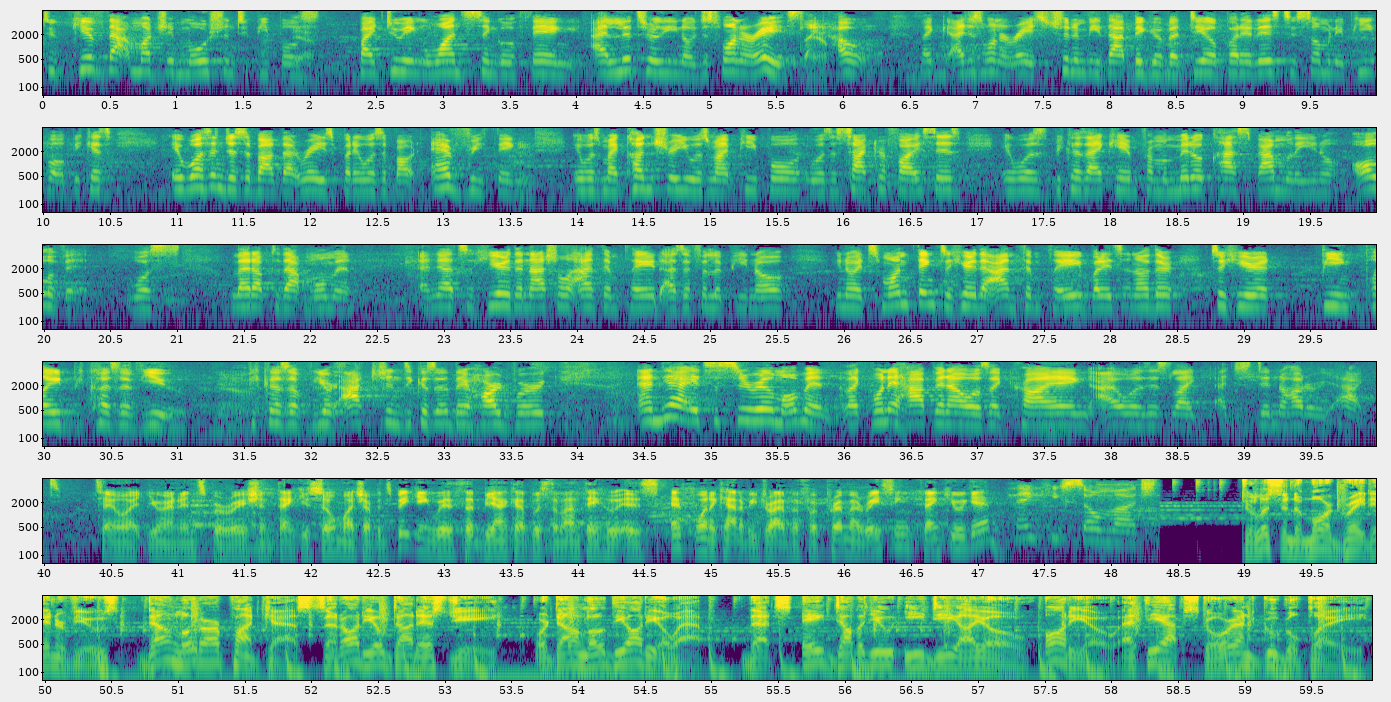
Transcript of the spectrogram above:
to give that much emotion to people Yeah. by doing one single thing. I literally, you know, just want to race. Like Yeah. how, like I just want to race. It shouldn't be that big of a deal, but it is to so many people because it wasn't just about that race, but it was about everything. It was my country, it was my people, it was the sacrifices. It was because I came from a middle class family. You know, all of it was led up to that moment. And yeah, to hear the national anthem played as a Filipino, you know, it's one thing to hear the anthem played, but it's another to hear it being played because of you, because of your actions, because of their hard work. And yeah, it's a surreal moment. Like when it happened, I was like crying. I was just like, I just didn't know how to react. Tell you what, you're an inspiration. Thank you so much. I've been speaking with Bianca Bustamante, who is F1 Academy driver for Prema Racing. Thank you again. Thank you so much. To listen to more great interviews, download our podcasts at awedio.sg or download the AWEDIO app. That's A W E D I O, AWEDIO at the App Store and Google Play.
